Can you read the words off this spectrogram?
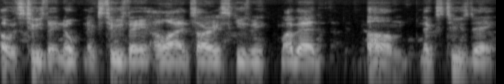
Oh, it's Tuesday. Nope, next Tuesday. I lied. Sorry, excuse me. My bad. Um, next Tuesday.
